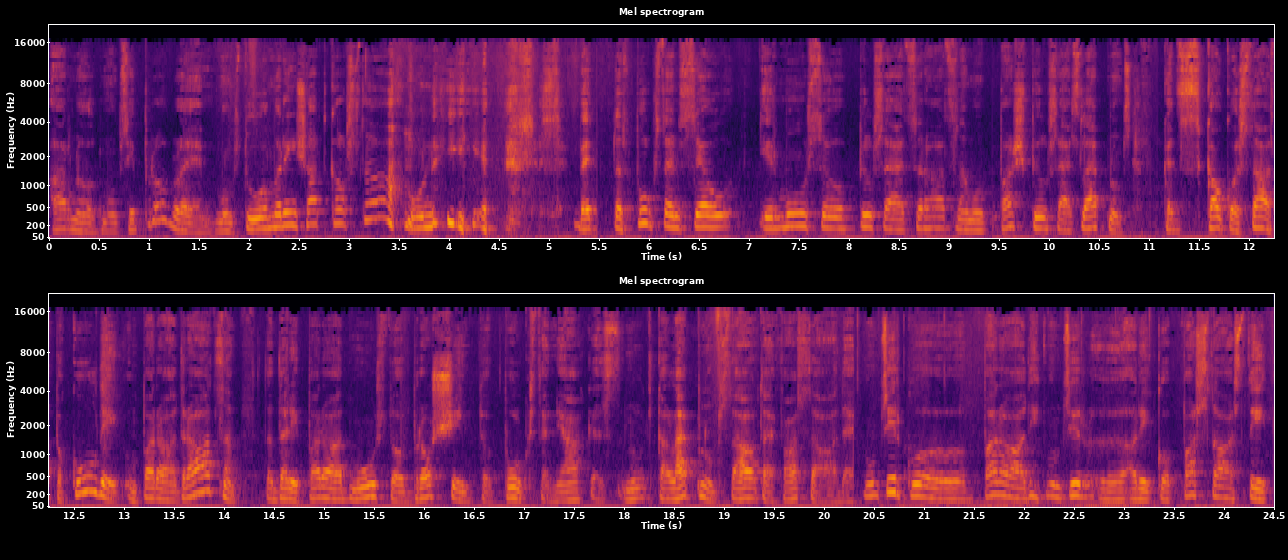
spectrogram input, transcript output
Arnolds, mums ir problēma. Mums tomēr viņš atkal stāv un iet. Bet tas pulkstenis jau ir mūsu pilsētas rācinām un paša pilsētas lepnums. Kad kaut ko stāstu par kuldīgu un parādu rācinām, tad arī parāda mūsu to brošiņu, to pulksteni, jā, kas nu, kā lepnums stāv tajā fasādē. Mums ir ko parādīt, mums ir eh, arī ko pastāstīt.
